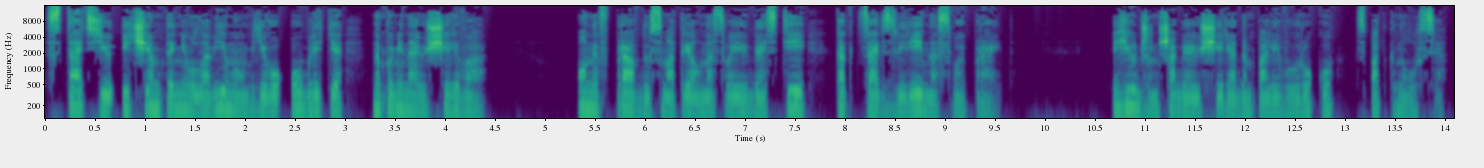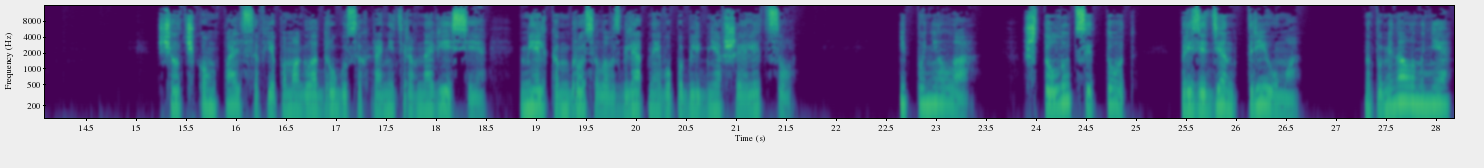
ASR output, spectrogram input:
статью и чем-то неуловимым в его облике, напоминающий льва — он и вправду смотрел на своих гостей, как царь зверей на свой прайд. Юджин, шагающий рядом по левую руку, споткнулся. Щелчком пальцев я помогла другу сохранить равновесие, мельком бросила взгляд на его побледневшее лицо. И поняла, что Луций тот, президент Триума, напоминал мне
